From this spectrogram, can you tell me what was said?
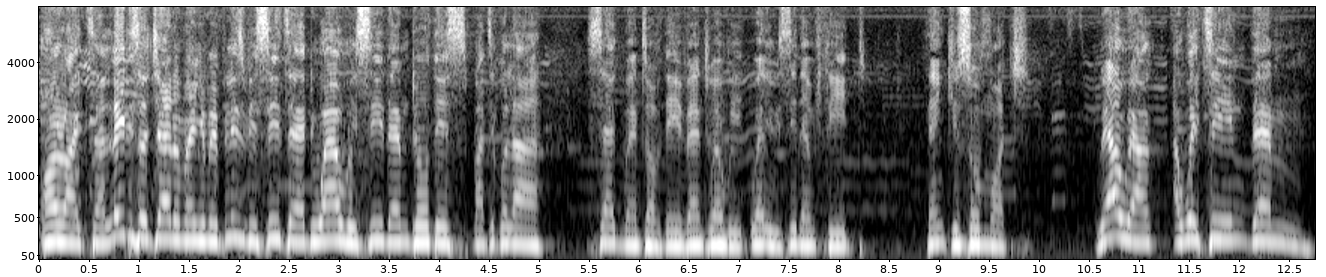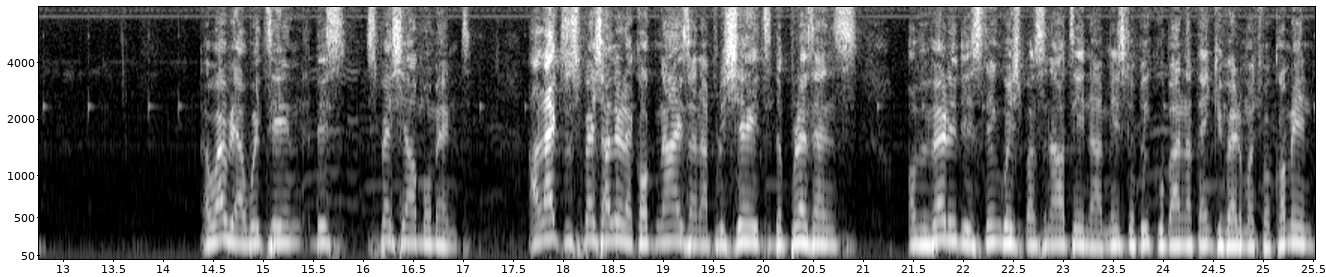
All right, uh, ladies and gentlemen, you may please be seated while we see them do this particular segment of the event where we where we see them feed. Thank you so much. While we are awaiting them, uh, while we are waiting this special moment, I'd like to specially recognize and appreciate the presence of a very distinguished personality in our midst, Obi Cubana. Thank you very much for coming.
